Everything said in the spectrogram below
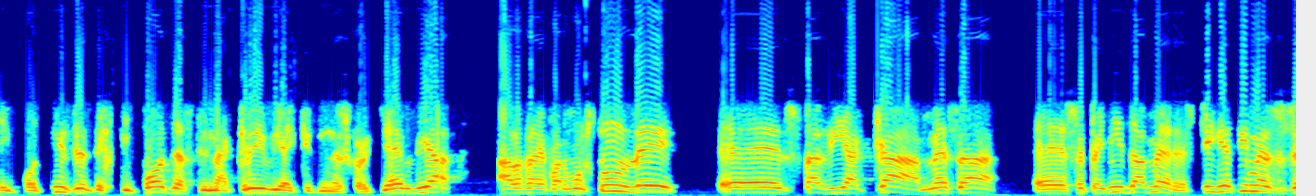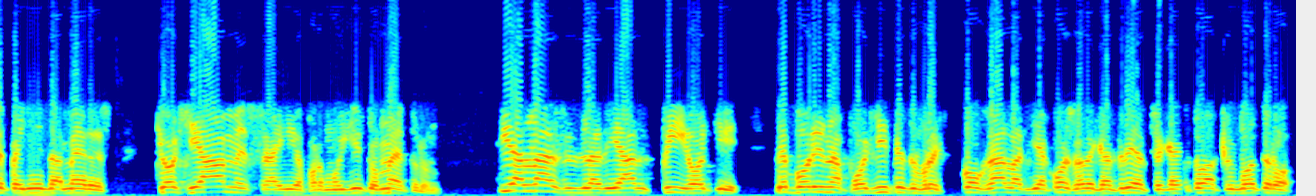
υποτίθεται χτυπώντας την ακρίβεια και την εσχροκέρδεια αλλά θα εφαρμοστούν λέει ε, σταδιακά μέσα ε, σε 50 μέρες. Και γιατί μέσα σε 50 μέρες και όχι άμεσα η εφαρμογή των μέτρων. Τι αλλάζει δηλαδή αν πει ότι δεν μπορεί να πωλείται το βρεχικό γάλα 213% ακριβότερο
